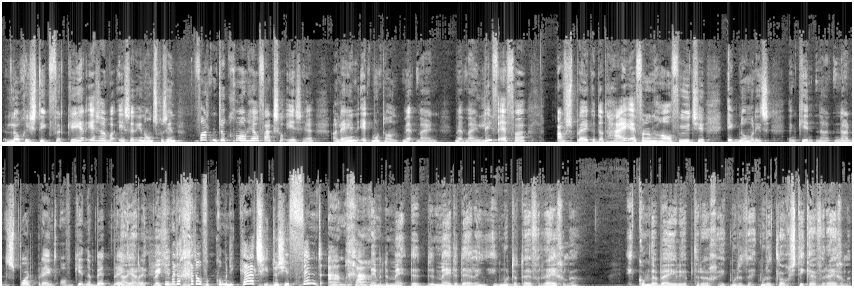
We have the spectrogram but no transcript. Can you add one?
logistiek verkeer is er, is er in ons gezin. Wat natuurlijk gewoon heel vaak zo is. Hè? Alleen ik moet dan met mijn, met mijn lief even afspreken dat hij even een half uurtje, ik noem maar iets, een kind naar, naar de sport brengt of een kind naar bed brengt. Nou ja, of wat- weet je- nee, maar dat gaat over communicatie. Dus je vent aangaan. Nee, maar de, me- de, de mededeling, ik moet dat even regelen. Ik kom daar bij jullie op terug. Ik moet, het, ik moet het logistiek even regelen.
